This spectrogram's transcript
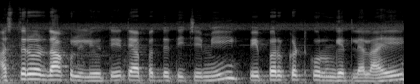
अस्तरवर दाखवलेले होते. त्या पद्धतीचे मी पेपर कट करून घेतलेला आहे.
